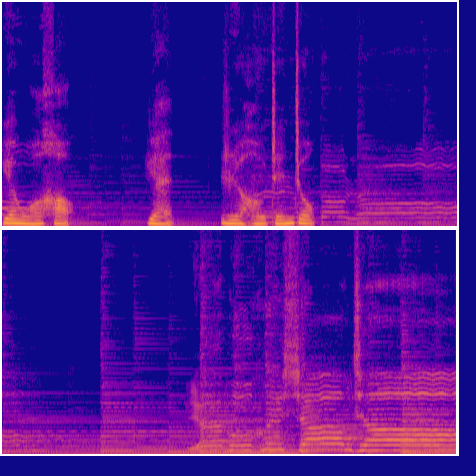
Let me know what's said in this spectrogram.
愿我好，愿日后珍重。也不会相交。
